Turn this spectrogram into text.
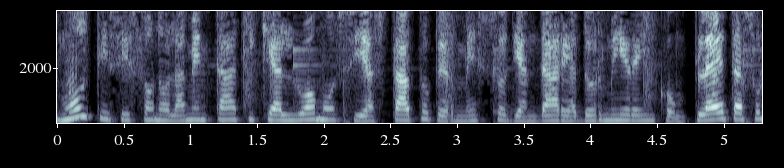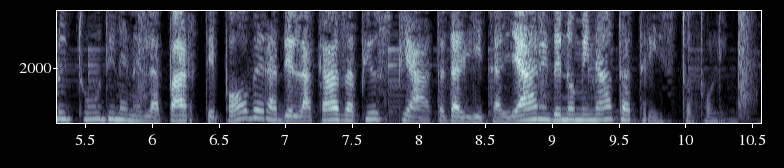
molti si sono lamentati che all'uomo sia stato permesso di andare a dormire in completa solitudine nella parte povera della casa più spiata dagli italiani denominata Tristopoli.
